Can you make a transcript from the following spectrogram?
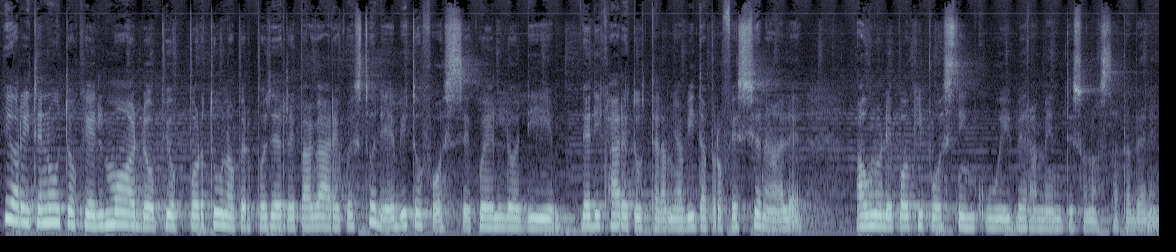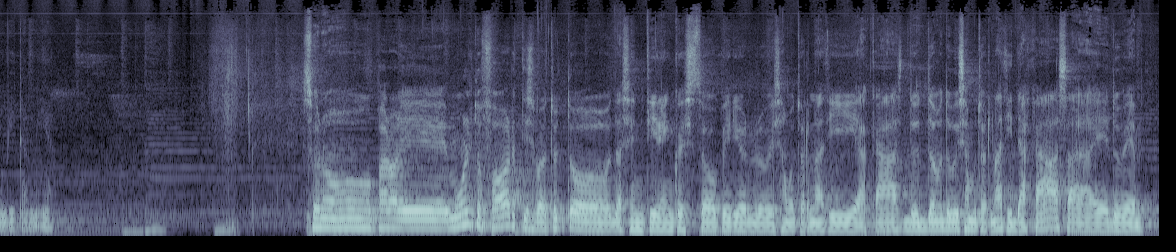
E ho ritenuto che il modo più opportuno per poter ripagare questo debito fosse quello di dedicare tutta la mia vita professionale a uno dei pochi posti in cui veramente sono stata bene in vita mia. Sono parole molto forti, soprattutto da sentire in questo periodo dove siamo tornati a casa, dove siamo tornati da casa e dove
